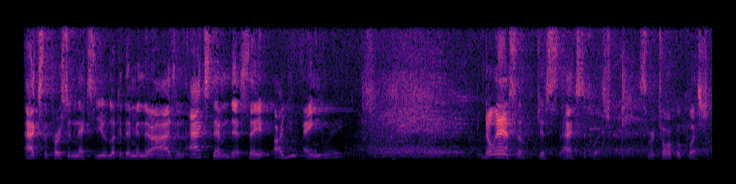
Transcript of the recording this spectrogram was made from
ask the person next to you, look at them in their eyes, and ask them this. Say, Are you angry? Don't answer, just ask the question. It's a rhetorical question.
